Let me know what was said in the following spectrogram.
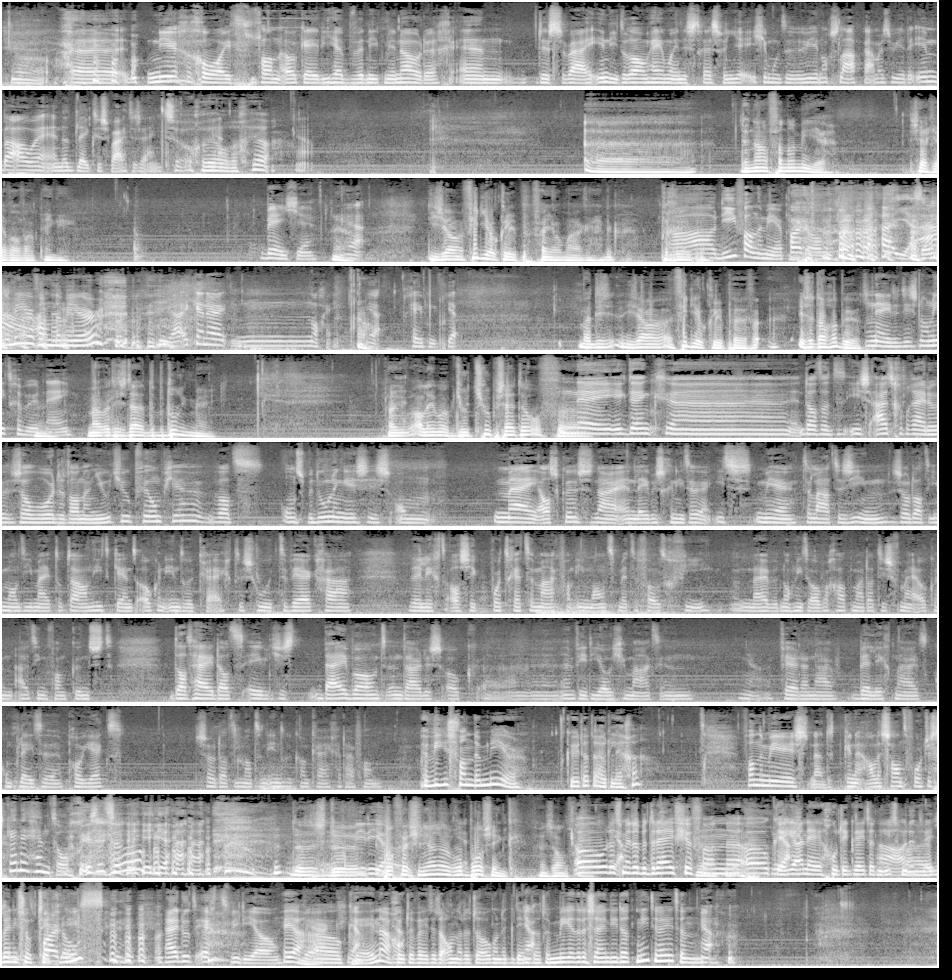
eh, neergegooid. Van, oké, die hebben we niet meer nodig. En dus waren in die droom helemaal in de stress van... jeetje, moeten we weer nog slaapkamers weer erin bouwen? En dat bleek dus waar te zijn. Zo geweldig, ja. Eh, de naam van der Meer. Zeg jij wel wat, denk ik. Beetje, Ja. ja. Die zou een videoclip van jou maken, heb ik begrepen. Oh, die van de meer, pardon. ja. Zijn er meer van de meer? ja, ik ken er mm, nog één. Oh. Ja, geef niet. Ja. Maar die, die zou een videoclip... eh, is het al gebeurd? Nee, dat is nog niet gebeurd, nee. Maar wat is daar de bedoeling mee? Alleen maar op YouTube zetten? Of, eh, Nee, ik denk eh, dat het iets uitgebreider zal worden dan een YouTube filmpje. Wat ons bedoeling is, is om mij als kunstenaar en levensgenieter iets meer te laten zien. Zodat iemand die mij totaal niet kent ook een indruk krijgt. Dus hoe ik te werk ga. Wellicht als ik portretten maak van iemand met de fotografie. Daar hebben we het nog niet over gehad, maar dat is voor mij ook een uiting van kunst. Dat hij dat eventjes bijwoont en daar dus ook eh, een videootje maakt. En ja, verder naar, wellicht naar het complete project. Zodat iemand een indruk kan krijgen daarvan. Wie is Van der Meer? Kun je dat uitleggen? Van der Meer is, nou dat kennen alle Zandvoorters, kennen hem toch? Is het zo? ja. Dat is de Video. professionele Rob Bossink van Zandvoort. Oh, dat is Ja. met het bedrijfje van... Ja, ja. eh, oh, Oké, Ja. ja. nee, goed, ik weet het niet, Oh, dat maar ik ben niet zo niet. Technisch. Hij doet echt video. Ja, oké. Ja. Nou goed, dan weten de anderen het ook. Want ik denk Ja. dat er meerdere zijn die dat niet weten. Ja.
